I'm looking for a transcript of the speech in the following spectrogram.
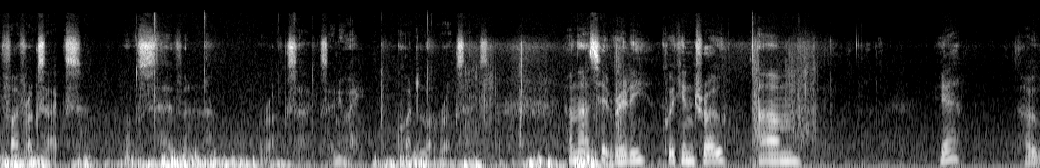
Five rucksacks, or seven rucksacks. Anyway, quite a lot of rucksacks. And that's it, really. Quick intro. Um, yeah, hope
